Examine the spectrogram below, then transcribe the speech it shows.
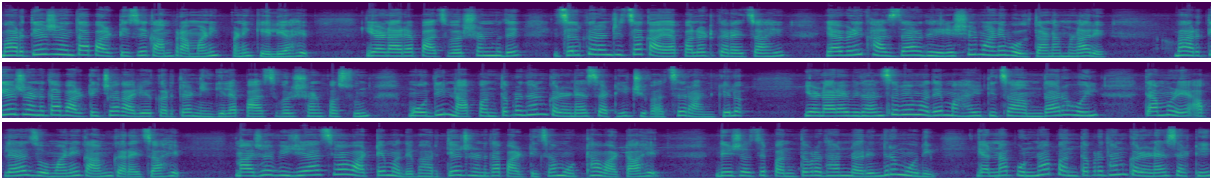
भारतीय जनता पार्टीचे काम प्रामाणिकपणे केले आहे. येणाऱ्या पाच वर्षांमध्ये इचलकरंजीचा कायापालट करायचा आहे. यावेळी खासदार धैर्यशील माने बोलताना म्हणाले भारतीय जनता पार्टीच्या कार्यकर्त्यांनी गेल्या पाच वर्षांपासून मोदींना पंतप्रधान करण्यासाठी जीवाचं रान केलं. येणाऱ्या विधानसभेमध्ये महायुतीचा आमदार होईल त्यामुळे आपल्याला जोमाने काम करायचं आहे. माझ्या विजयाच्या वाटेमध्ये भारतीय जनता पार्टीचा मोठा वाटा आहे. देशाचे पंतप्रधान नरेंद्र मोदी यांना पुन्हा पंतप्रधान करण्यासाठी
